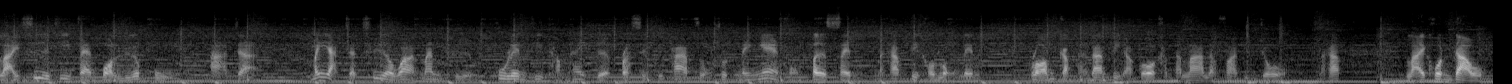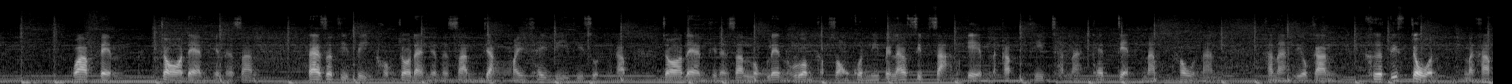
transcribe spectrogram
หลายชื่อที่แฟนบอลลิเวอร์พูลอาจจะ ไม่อยากจะเชื่อว่านั่นคือผู้เล่นที่ทำให้เกิดประสิทธิภาพสูงสุดในแง่ของเปอร์เซ็นต์นะครับที่เขาลงเล่นพร้อมกับทางด้านติอาโกคันทาร่าและฟาบิโจนะครับหลายคนเดาว่าเป็นจอแดนเฮนเดอร์สันแต่สถิติของจอแดนเฮนเดอร์สันยังไม่ใช่ดีที่สุดนะครับจอแดนเฮนเดอร์สันลงเล่นร่วมกับ 2 คนนี้ไปแล้ว 13 เกมนะครับทีมชนะแค่ 7 นัดเท่านั้น ขณะเดียวกัน เคอร์ติสโจนนะครับ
